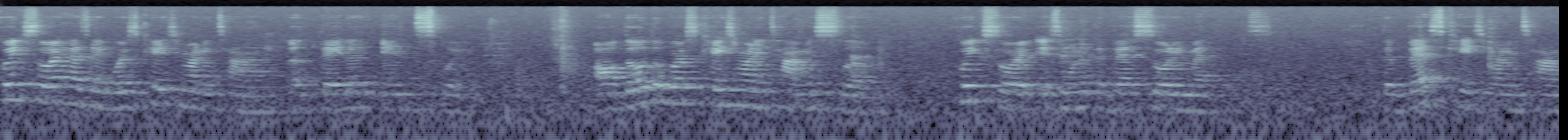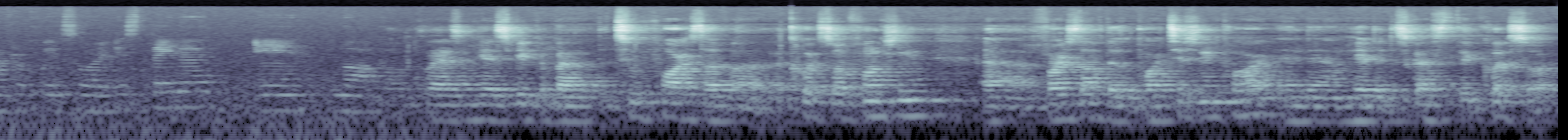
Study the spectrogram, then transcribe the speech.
Quicksort has a worst case running time of theta n squared. Although the worst case running time is slow, Quicksort is one of the best sorting methods. The best case running time for Quicksort is theta n log. Class, I'm here to speak about the two parts of uh, a quicksort function. Uh, first off, there's a partitioning part, and then I'm here to discuss the quicksort.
